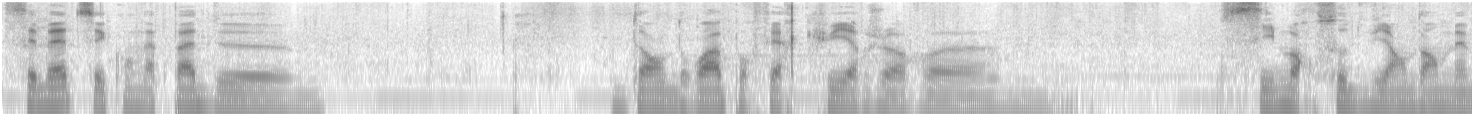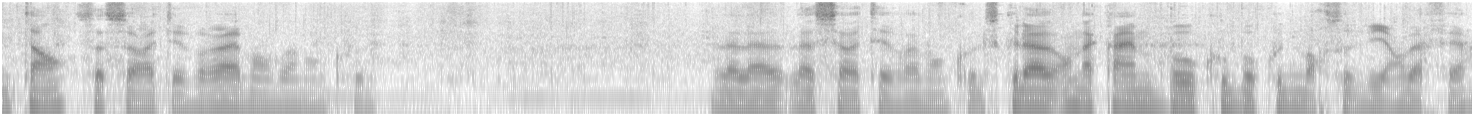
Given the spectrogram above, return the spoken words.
C'est bête, c'est qu'on n'a pas de d'endroit pour faire cuire genre 6 euh, morceaux de viande en même temps. Ça, ça aurait été vraiment, vraiment cool. Là, là, ça aurait été vraiment cool. Parce que là, on a quand même beaucoup, beaucoup de morceaux de viande à faire.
